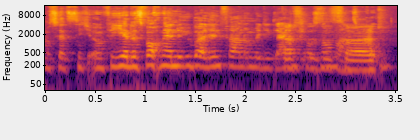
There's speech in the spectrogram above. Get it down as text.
Ich muss jetzt nicht irgendwie jedes Wochenende überall hinfahren, um mir die gleichen Shows nochmal halt. anzugucken.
